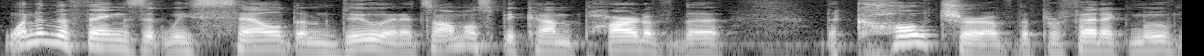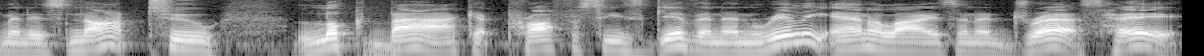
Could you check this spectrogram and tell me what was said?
One of the things that we seldom do, and it's almost become part of the, the culture of the prophetic movement, is not to look back at prophecies given and really analyze and address hey,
